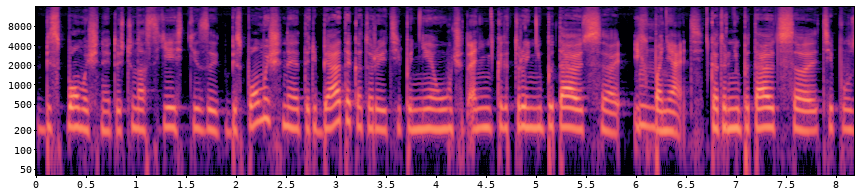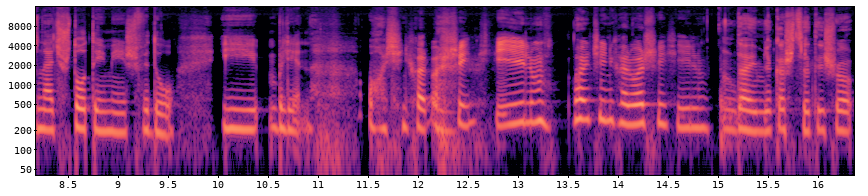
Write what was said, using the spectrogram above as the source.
беспомощные, то есть у нас есть язык. Беспомощные — это ребята, которые, типа, не учат, они, которые не пытаются их Мгм. понять, которые не пытаются, типа, узнать, что ты имеешь в виду. И, блин, очень хороший фильм, очень хороший фильм. Да, и мне кажется, это еще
